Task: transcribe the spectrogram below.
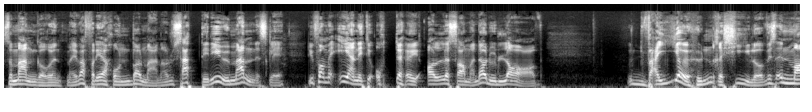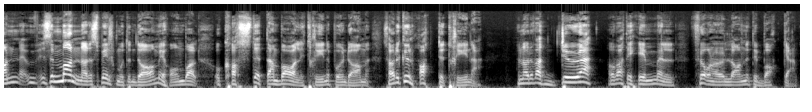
som menn går rundt med. I hvert fall de er håndballmennene. Har du sett de? De er umenneskelige. De er faen meg 1,98 høy alle sammen. Da er du lav. Veier jo 100 kilo. Hvis en, mann, hvis en mann hadde spilt mot en dame i håndball og kastet den ballen i trynet på en dame, så hadde ikke hun hatt et tryne. Hun hadde vært død og vært i himmelen før hun hadde landet i bakken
